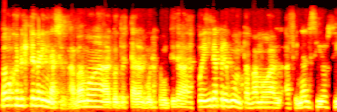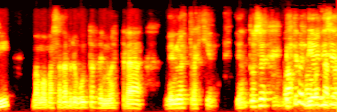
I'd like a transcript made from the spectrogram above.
vamos con el tema, Ignacio. Ah, vamos a contestar algunas preguntitas, después ir a preguntas. Vamos al, final, sí o sí, vamos a pasar a preguntas de nuestra, de nuestra gente. ¿ya? Entonces, el tema del día dice:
